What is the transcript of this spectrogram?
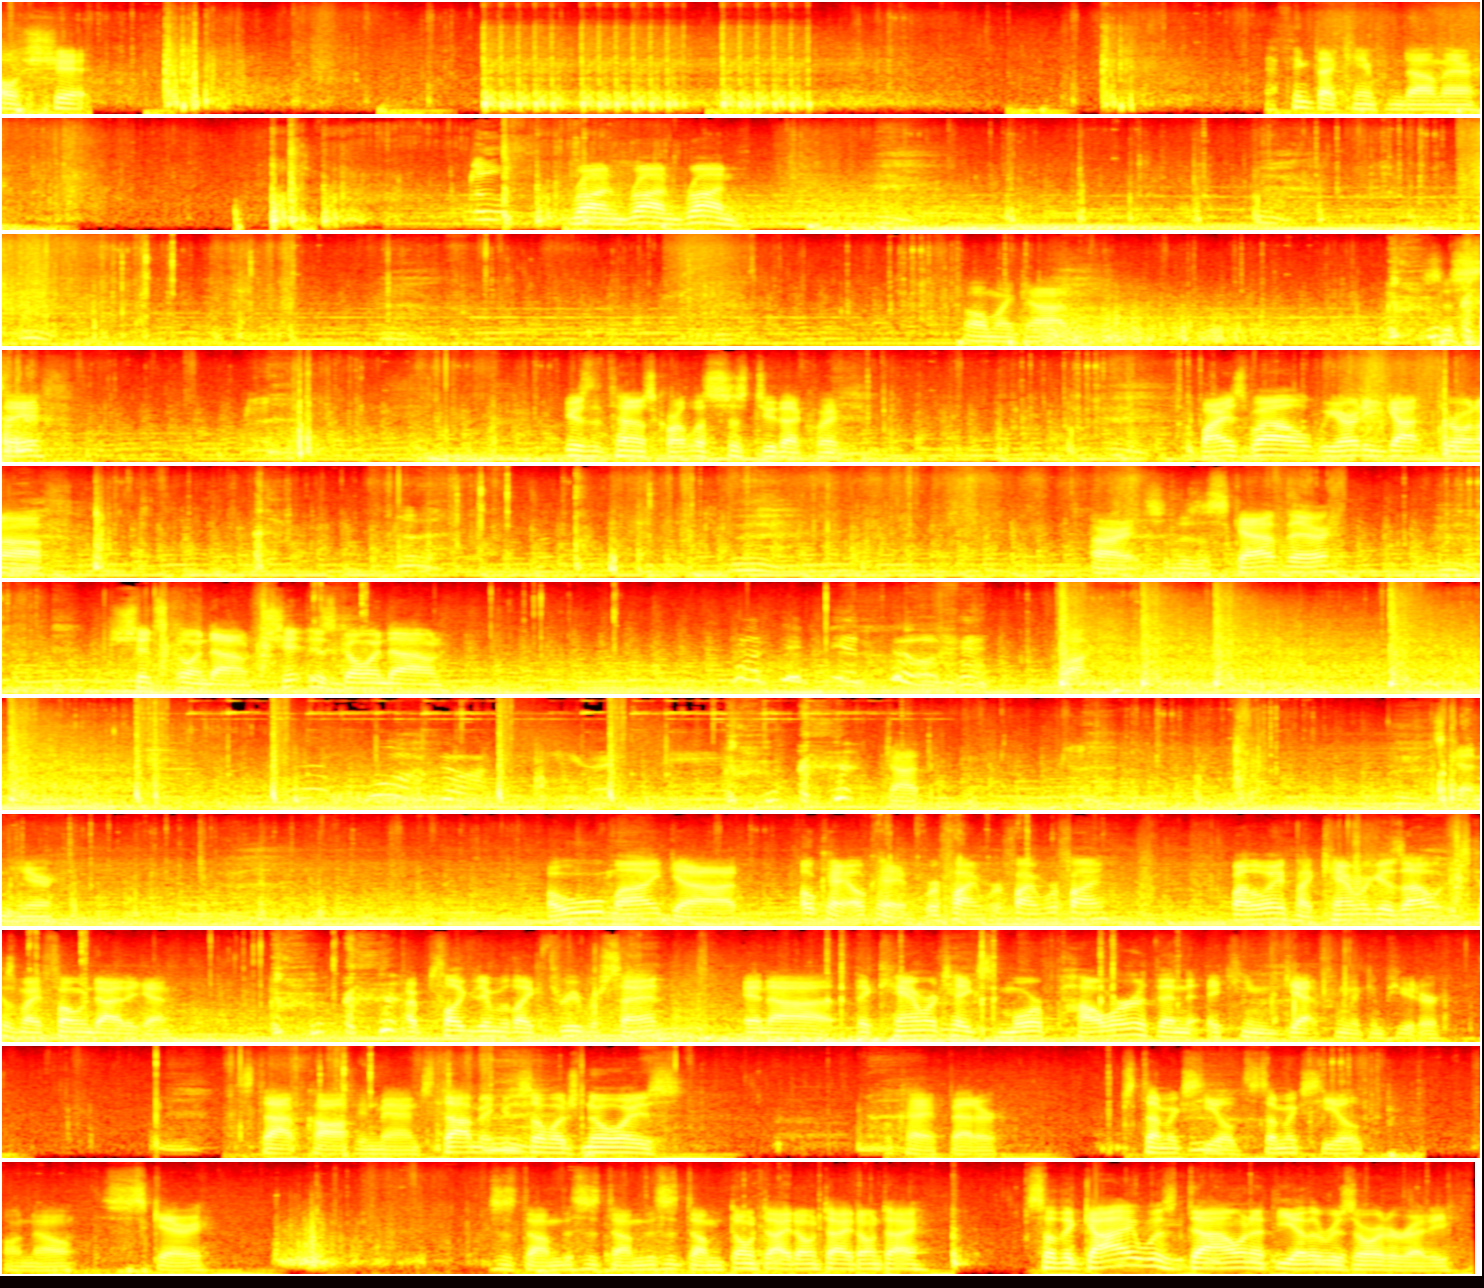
Oh shit. I think that came from down there. Run, run, run. Oh my god. Is this safe? Here's the tennis court. Let's just do that quick. Might as well. We already got thrown off. Alright, so there's a scav there. Shit's going down. Shit is going down. Fuck. God. Let's get in here. Oh my god. Okay, okay. We're fine, we're fine, we're fine. By the way, if my camera goes out, it's because my phone died again. I plugged in with like 3%, and uh, the camera takes more power than it can get from the computer. Stop coughing, man. Stop making so much noise. Okay, better. Stomach's healed. Stomach's healed. Oh no, this is scary. This is dumb. This is dumb. This is dumb. Don't die, don't die, don't die. So the guy was down at the other resort already.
